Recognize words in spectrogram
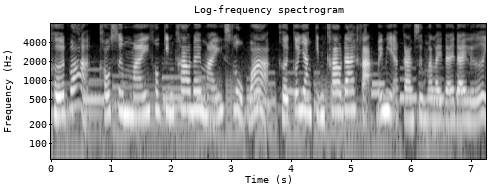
เคิร์ดว่าเขาซึมไหมเขากินข้าวได้ไหมสรุปว่าเคิร์ดก็ยังกินข้าวได้ค่ะ ไม่มีอาการซึมอะไรใด ๆ เลย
